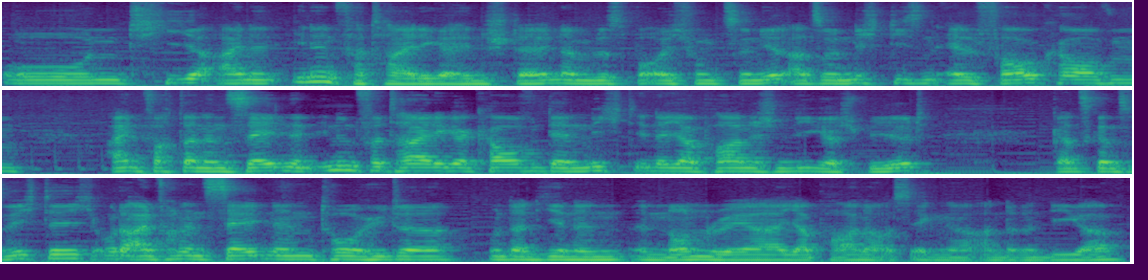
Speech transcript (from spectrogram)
und hier einen Innenverteidiger hinstellen, damit es bei euch funktioniert. Also nicht diesen LV kaufen, einfach dann einen seltenen Innenverteidiger kaufen, der nicht in der japanischen Liga spielt. Ganz, ganz wichtig. Oder einfach einen seltenen Torhüter und dann hier einen Non-Rare Japaner aus irgendeiner anderen Liga.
